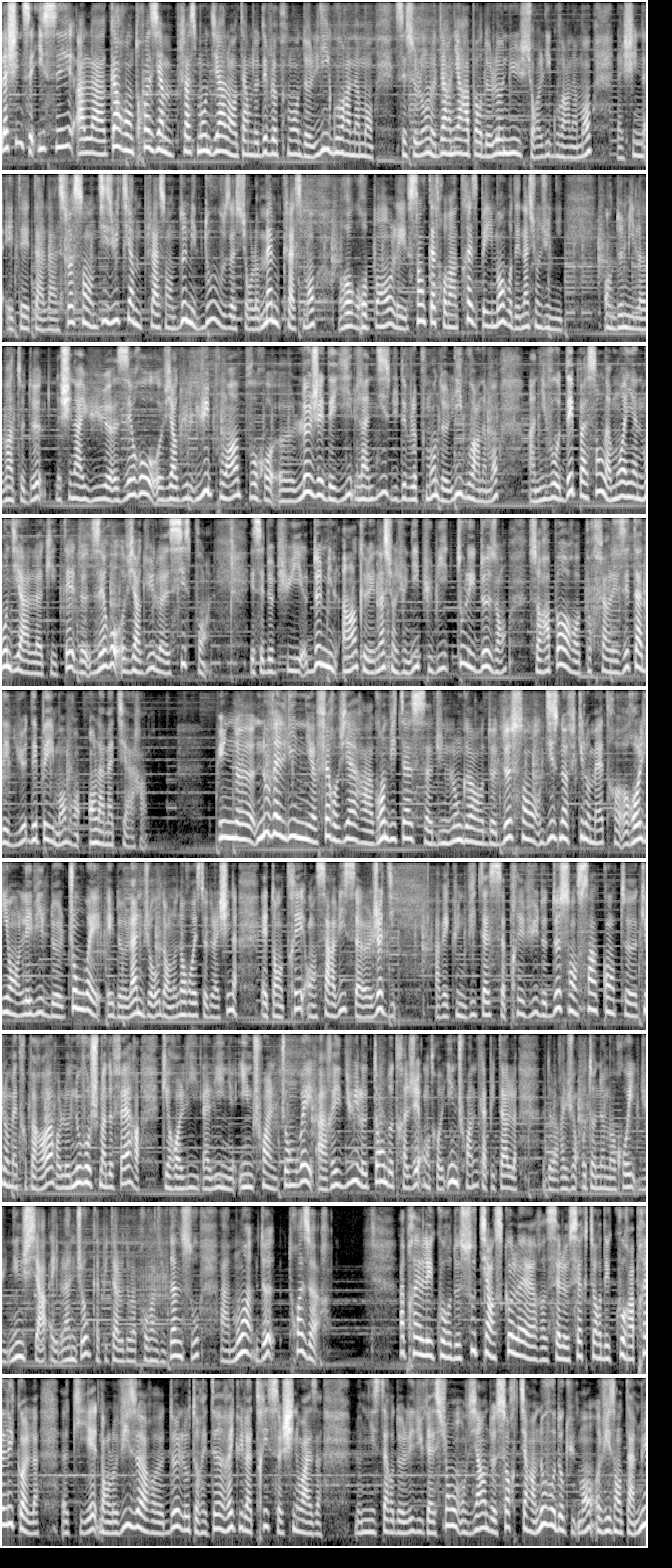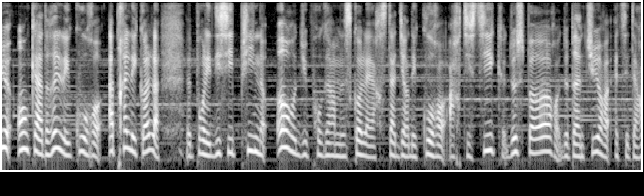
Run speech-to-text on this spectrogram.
La Chine s'est hissée à la 43e place mondiale en termes de développement de l'e-gouvernement. C'est selon le dernier rapport de l'ONU sur l'e-gouvernement. La Chine était à la 78e place en 2012 sur le même classement, regroupant les 193 pays membres des Nations Unies. En 2022, la Chine a eu 0,8 points pour euh, le GDI, l'indice du développement de l'e-gouvernement, un niveau dépassant la moyenne mondiale qui était de 0,6 points. Et c'est depuis 2001 que les Nations Unies publient tous les deux ans ce rapport pour faire les états des lieux des pays membres en la matière. Une nouvelle ligne ferroviaire à grande vitesse d'une longueur de 219 km reliant les villes de Zhongwei et de Lanzhou dans le nord-ouest de la Chine est entrée en service jeudi. Avec une vitesse prévue de 250 km par heure, le nouveau chemin de fer qui relie la ligne Yinchuan-Zhongwei a réduit le temps de trajet entre Yinchuan, capitale de la région autonome Hui du Ningxia, et Lanzhou, capitale de la province du Gansu, à moins de 3 heures. Après les cours de soutien scolaire, c'est le secteur des cours après l'école euh, qui est dans le viseur de l'autorité régulatrice chinoise. Le ministère de l'Éducation vient de sortir un nouveau document visant à mieux encadrer les cours après l'école pour les disciplines hors du programme scolaire, c'est-à-dire des cours artistiques, de sport, de peinture, etc.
